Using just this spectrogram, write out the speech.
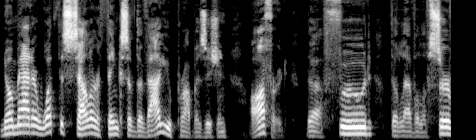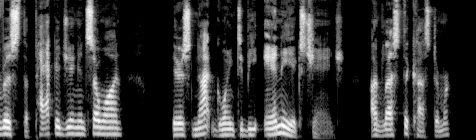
No matter what the seller thinks of the value proposition offered, the food, the level of service, the packaging, and so on, there's not going to be any exchange unless the customer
